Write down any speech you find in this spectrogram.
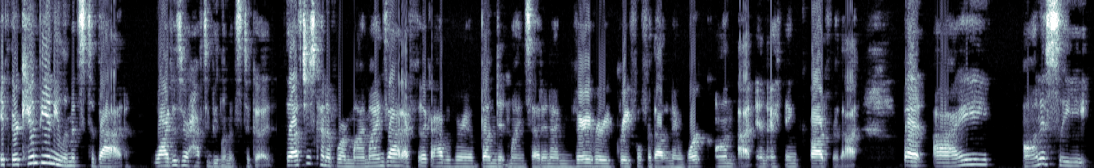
If there can't be any limits to bad, why does there have to be limits to good? So that's just kind of where my mind's at. I feel like I have a very abundant mindset and I'm very, very grateful for that and I work on that and I thank God for that. But I honestly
